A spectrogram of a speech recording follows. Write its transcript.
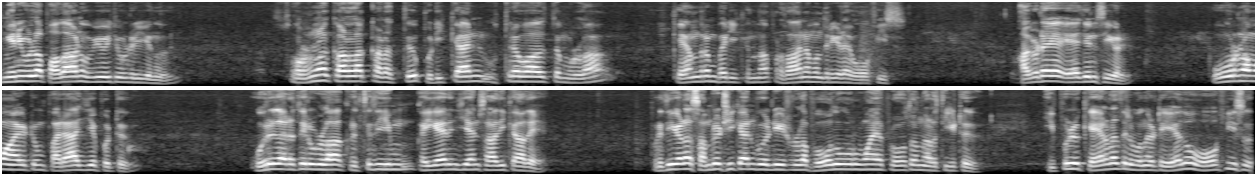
ഇങ്ങനെയുള്ള പദമാണ് ഉപയോഗിച്ചുകൊണ്ടിരിക്കുന്നത്. സ്വർണക്കള്ളക്കടത്ത് പിടിക്കാൻ ഉത്തരവാദിത്തമുള്ള കേന്ദ്രം ഭരിക്കുന്ന പ്രധാനമന്ത്രിയുടെ ഓഫീസ്. അവരുടെ ഏജൻസികൾ പൂർണമായിട്ടും പരാജയപ്പെട്ട് ഒരു തരത്തിലുള്ള കൃത്യതയും കൈകാര്യം ചെയ്യാൻ സാധിക്കാതെ പ്രതികളെ സംരക്ഷിക്കാൻ വേണ്ടിയിട്ടുള്ള ബോധപൂർവമായ പ്രവർത്തനം നടത്തിയിട്ട് ഇപ്പോഴും കേരളത്തിൽ വന്നിട്ട് ഏതോ ഓഫീസ്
